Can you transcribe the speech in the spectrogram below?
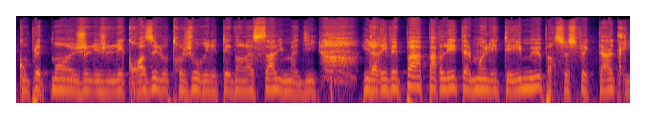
complètement. Je l'ai croisé l'autre jour, il était dans la salle, il m'a dit, il n'arrivait pas à parler tellement il était ému par ce spectacle.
